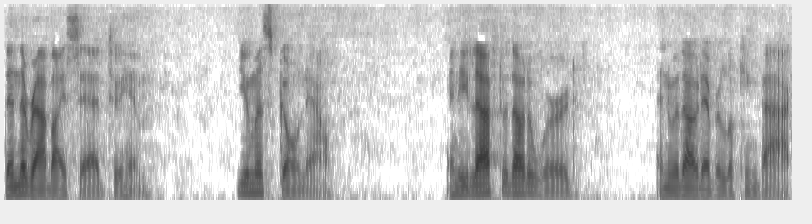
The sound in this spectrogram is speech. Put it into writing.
Then the rabbi said to him, You must go now. And he left without a word and without ever looking back.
